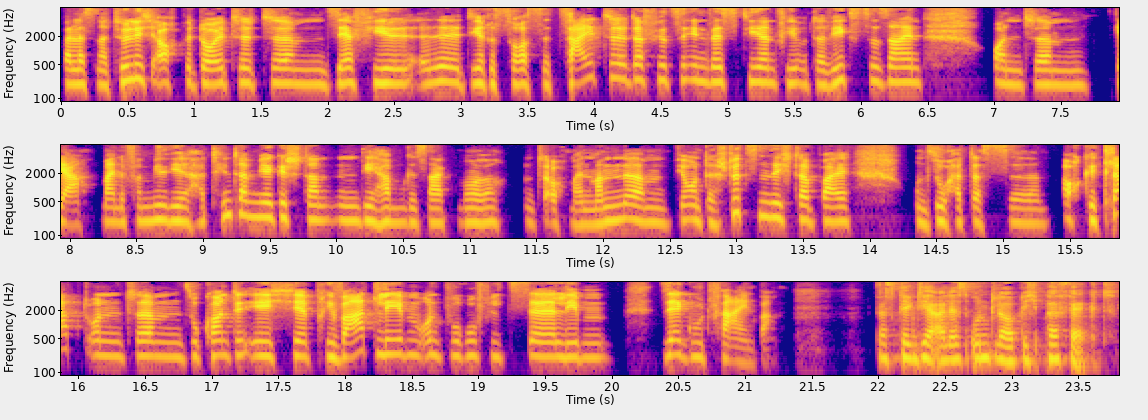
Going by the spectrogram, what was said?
weil das natürlich auch bedeutet, ähm, sehr viel äh, die Ressource Zeit äh, dafür zu investieren, viel unterwegs zu sein. Und ähm, ja, meine Familie hat hinter mir gestanden. Die haben gesagt, und auch mein Mann, ähm, wir unterstützen sich dabei. Und so hat das äh, auch geklappt. Und ähm, so konnte ich äh, Privatleben und Berufsleben sehr gut vereinbaren. Das klingt ja alles unglaublich perfekt.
